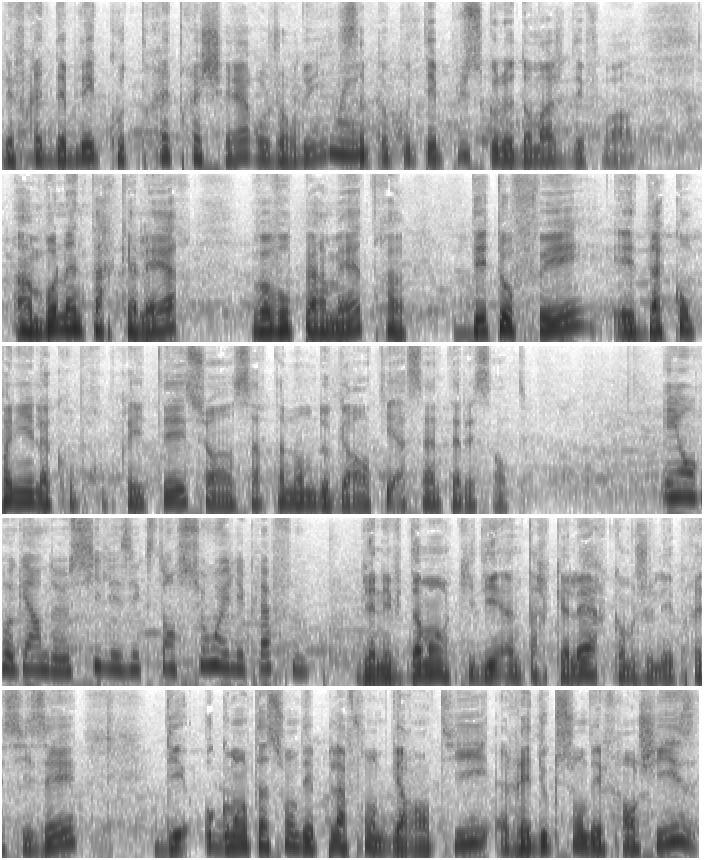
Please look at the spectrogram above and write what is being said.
les frais de déblai coûtent très très cher aujourd'hui. Oui. Ça peut coûter plus que le dommage des fois. Un bon intercalaire va vous permettre d'étoffer et d'accompagner la copropriété sur un certain nombre de garanties assez intéressantes. Et on regarde aussi les extensions et les plafonds. Bien évidemment, qui dit intercalaire, comme je l'ai précisé, dit augmentation des plafonds de garantie, réduction des franchises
